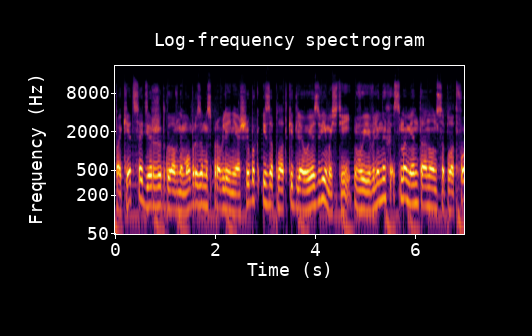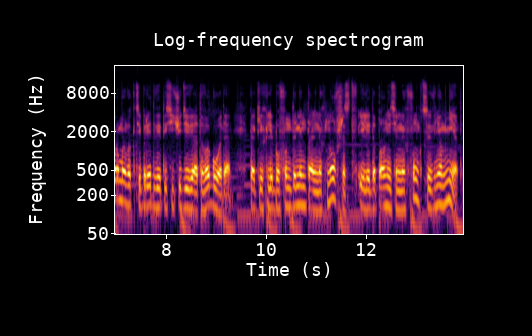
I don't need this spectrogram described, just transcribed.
Пакет содержит главным образом исправление ошибок и заплатки для уязвимостей, выявленных с момента анонса платформы в октябре 2009 года. Каких-либо фундаментальных новшеств или дополнительных функций в нем нет.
